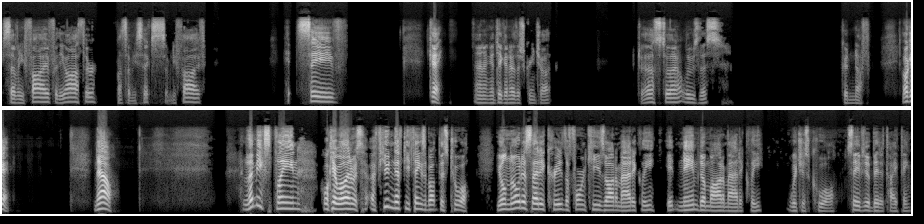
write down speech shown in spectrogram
75 for the author, not 76, 75. Hit save. Okay, and I'm going to take another screenshot. Just so I don't lose this. Good enough. Okay. Now, let me explain. Okay, well, anyways, a few nifty things about this tool. You'll notice that it created the foreign keys automatically. It named them automatically, which is cool. Saves you a bit of typing.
